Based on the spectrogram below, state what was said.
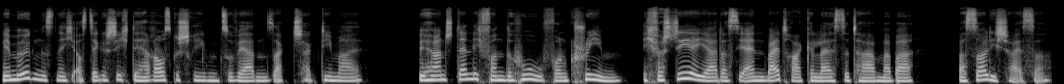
Wir mögen es nicht, aus der Geschichte herausgeschrieben zu werden, sagt Chuck D mal. Wir hören ständig von The Who, von Cream. Ich verstehe ja, dass sie einen Beitrag geleistet haben, aber was soll die Scheiße?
